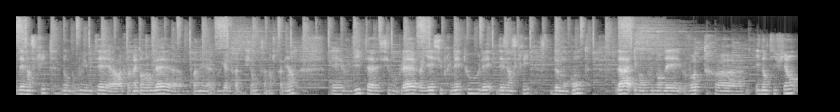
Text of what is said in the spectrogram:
désinscrites. Donc vous limitez, alors il faut le mettre en anglais, euh, vous prenez Google Traduction, ça marche très bien. Et vous dites, euh, s'il vous plaît, veuillez supprimer tous les désinscrits de mon compte. Là, ils vont vous demander votre identifiant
